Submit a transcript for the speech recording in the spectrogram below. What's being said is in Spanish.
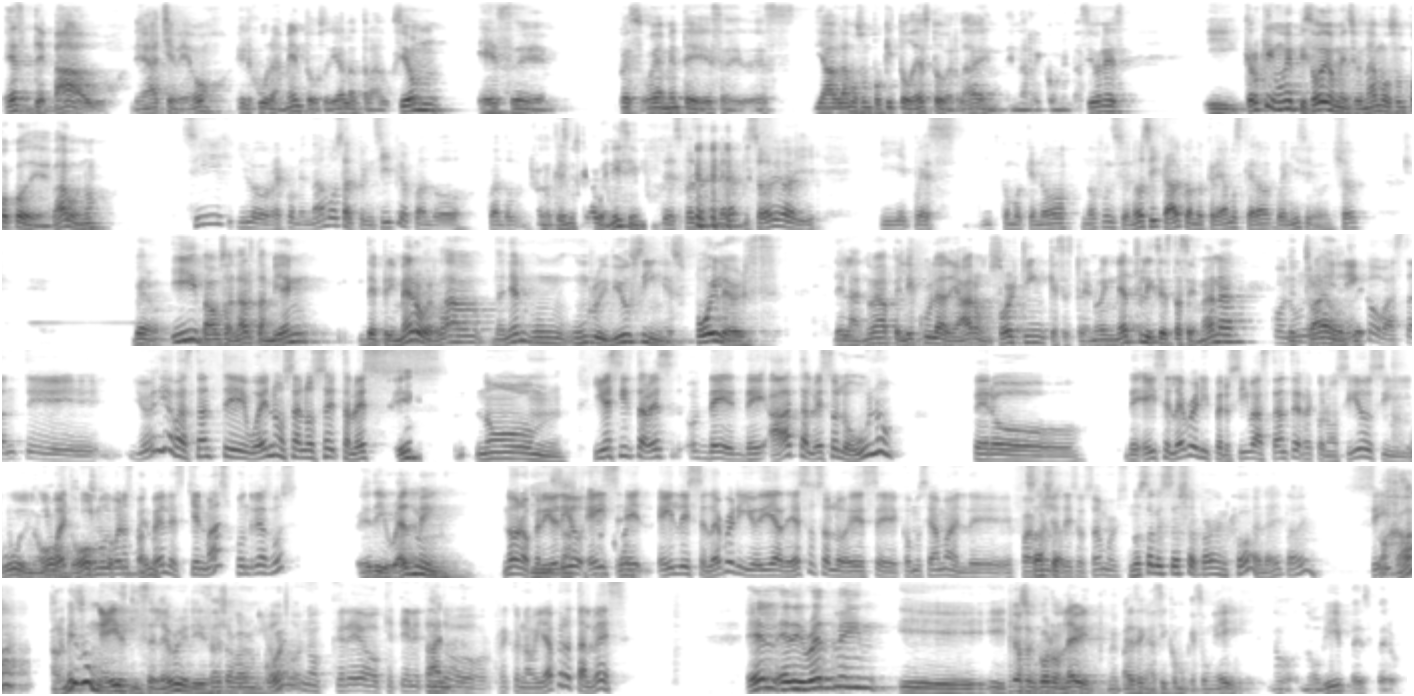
Es The Vow de HBO, El Juramento sería la traducción. Es, eh, pues obviamente es, es ya hablamos un poquito de esto, ¿verdad? En, las recomendaciones. Y creo que en un episodio mencionamos un poco de Babo, ¿no? Sí, y lo recomendamos al principio cuando... Cuando, cuando creímos que era buenísimo. Después del primer episodio y, y, pues como que no, no funcionó. Sí, claro, cuando creíamos que era buenísimo el show. Bueno, y vamos a hablar también de primero, ¿verdad, Daniel? Un, un review sin spoilers de la nueva película de Aaron Sorkin que se estrenó en Netflix esta semana. Con un elenco bastante, yo diría bastante bueno, o sea, no sé, tal vez no, iba a decir tal vez de, de A, tal vez solo uno, pero de A Celebrity, pero sí bastante reconocidos y, muy buenos papeles. ¿Quién más pondrías vos? Eddie Redmayne. No, no, pero yo digo A-List Celebrity, yo diría de eso solo es, eh, ¿cómo se llama? El de 500 Days of Summers. No sale Sasha Baron Cohen ahí también. Sí. Ajá. Para mí es un A-List Celebrity, Sasha Baron Cohen. Yo no creo que tiene tanto reconocibilidad, pero tal vez. Él, Eddie Redmayne y, y Joseph Gordon-Levitt me parecen así como que son A. No, no vi, pues, pero...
